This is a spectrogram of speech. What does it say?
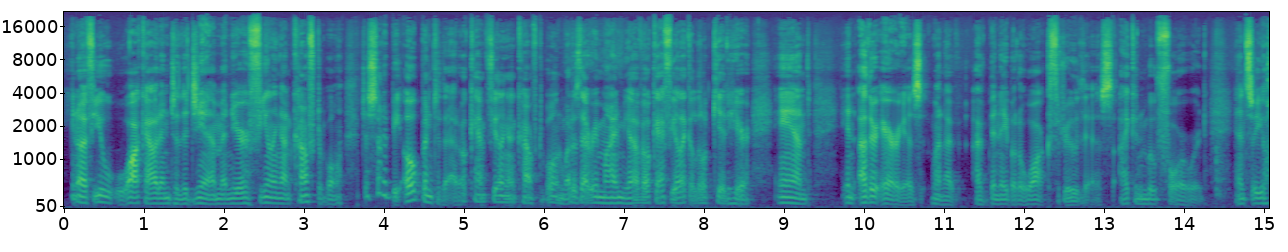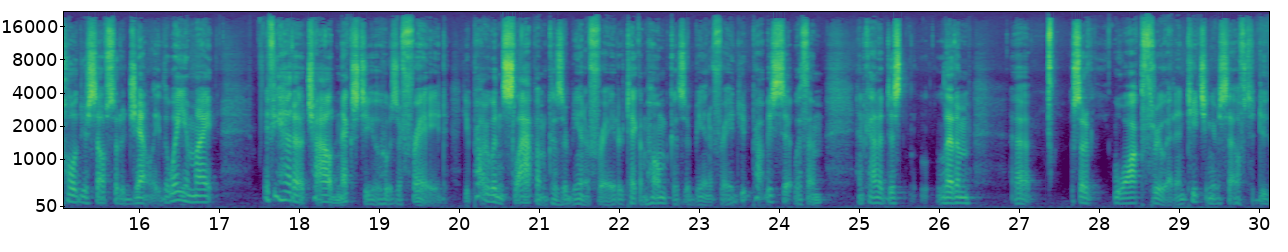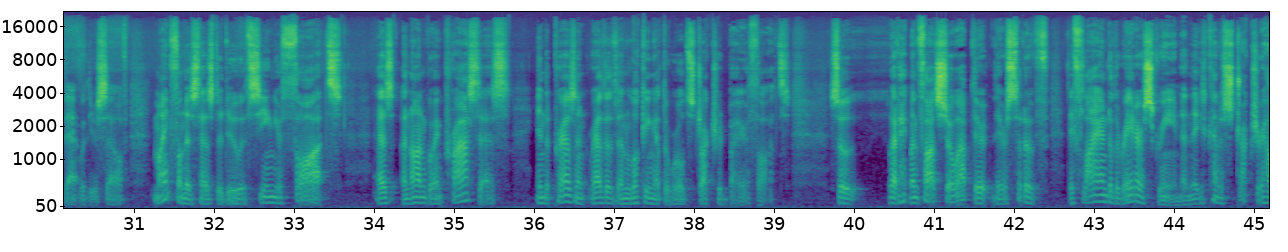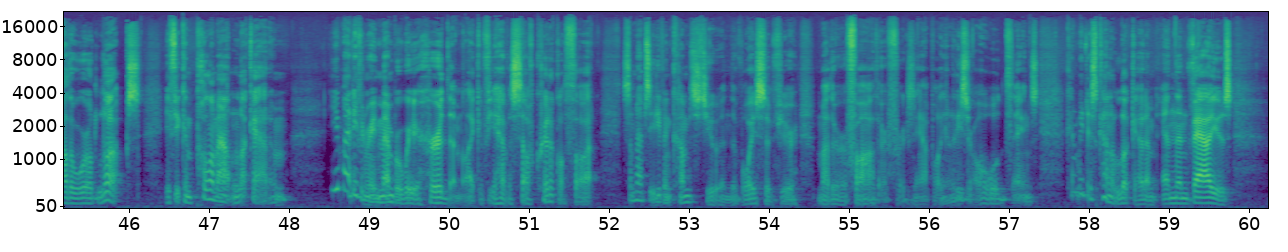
You know, if you walk out into the gym and you're feeling uncomfortable, just sort of be open to that. Okay, I'm feeling uncomfortable, and what does that remind me of? Okay, I feel like a little kid here. And in other areas, when I've, I've been able to walk through this, I can move forward. And so you hold yourself sort of gently, the way you might if you had a child next to you who was afraid, you probably wouldn't slap them because they're being afraid or take them home because they're being afraid. You'd probably sit with them and kind of just let them uh, sort of walk through it and teaching yourself to do that with yourself. Mindfulness has to do with seeing your thoughts as an ongoing process in the present rather than looking at the world structured by your thoughts. So when thoughts show up, they're, they're sort of, they fly under the radar screen and they kind of structure how the world looks if you can pull them out and look at them, you might even remember where you heard them. Like if you have a self critical thought, sometimes it even comes to you in the voice of your mother or father, for example. You know, these are old things. Can we just kind of look at them? And then values,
